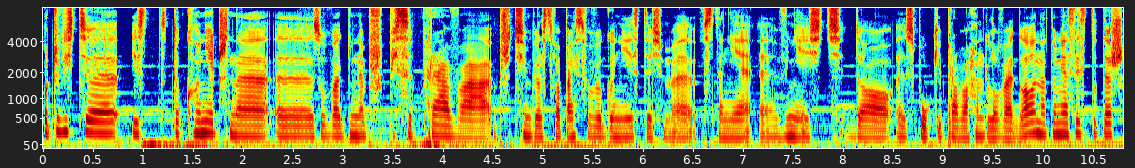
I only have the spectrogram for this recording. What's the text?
oczywiście jest to konieczne e, z uwagi na przepisy prawa. Przedsiębiorstwa państwowego nie jesteśmy w stanie e, wnieść do e, spółki prawa handlowego, natomiast jest to też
